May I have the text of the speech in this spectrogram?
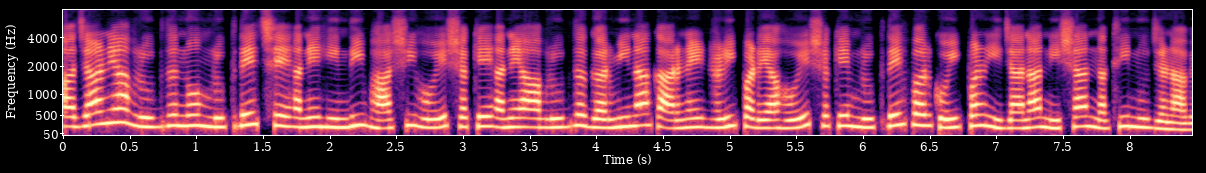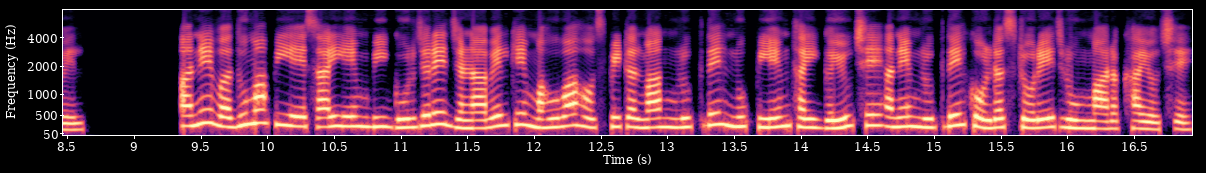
અજાણ્યા વૃદ્ધનો મૃતદેહ છે અને હિન્દી ભાષી હોઈ શકે અને આ વૃદ્ધ ગરમીના કારણે ઢળી પડ્યા હોઈ શકે. મૃતદેહ પર કોઈ પણ ઈજાના નિશાન નથી નું જણાવેલ. અને વધુમાં પીએસઆઈ એમ બી ગુર્જરે જણાવેલ કે મહુવા હોસ્પિટલમાં મૃતદેહનું પીએમ થઈ ગયું છે અને મૃતદેહ કોલ્ડ સ્ટોરેજ રૂમમાં રખાયો છે.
